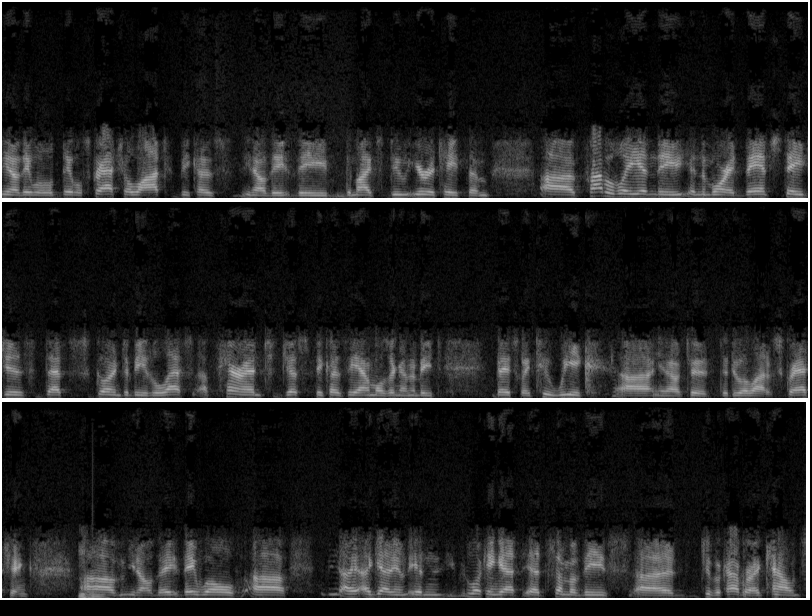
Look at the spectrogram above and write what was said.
You know, they will they will scratch a lot because you know the the the mites do irritate them. Uh, probably in the in the more advanced stages, that's going to be less apparent, just because the animals are going to be basically too weak, uh, you know, to to do a lot of scratching. Mm-hmm. Um, you know, they they will. Uh, I, again, in, in looking at, at some of these uh, chupacabra accounts,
